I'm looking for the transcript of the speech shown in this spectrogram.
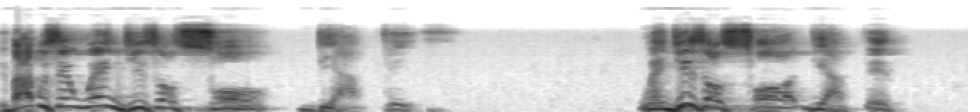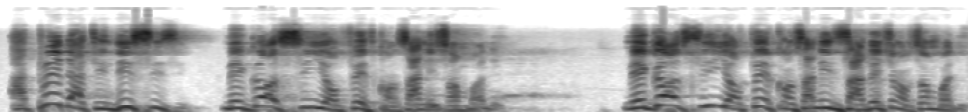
The Bible says, when Jesus saw their faith, when Jesus saw their faith, I pray that in this season, may God see your faith concerning somebody. May God see your faith concerning the salvation of somebody.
